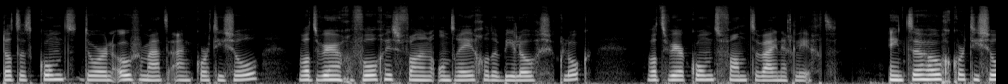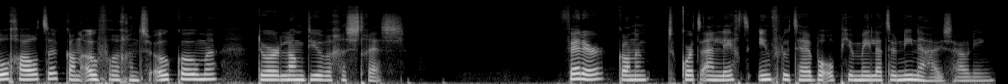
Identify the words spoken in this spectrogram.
dat het komt door een overmaat aan cortisol, wat weer een gevolg is van een ontregelde biologische klok, wat weer komt van te weinig licht. Een te hoog cortisolgehalte kan overigens ook komen door langdurige stress. Verder kan een tekort aan licht invloed hebben op je melatoninehuishouding.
